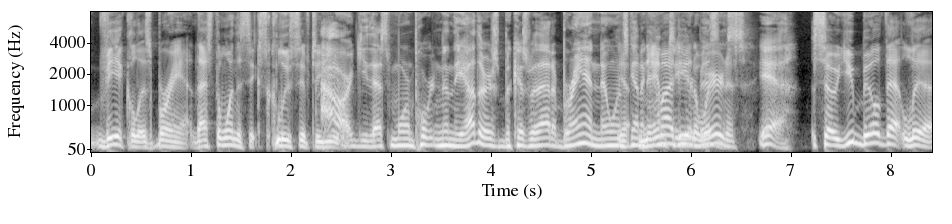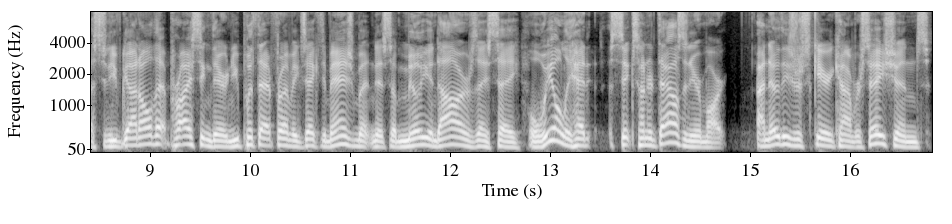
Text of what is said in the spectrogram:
vehicle is brand. That's the one that's exclusive to you. I argue that's more important than the others because without a brand, no one's Yeah, going to name, come to idea, your and business. awareness. Yeah. So you build that list and you've got all that pricing there and you put that in front of executive management and it's a million dollars. They say, well, we only had 600,000 earmarked. I know these are scary conversations,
